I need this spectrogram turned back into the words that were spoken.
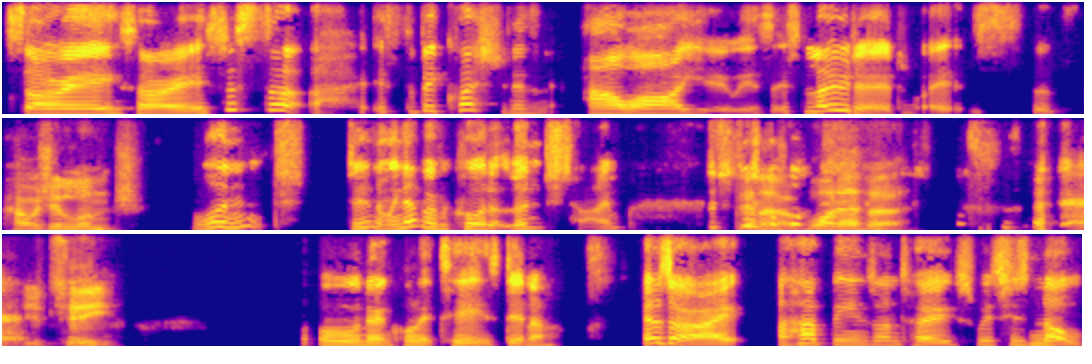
Sorry, sorry. It's just uh, it's the big question, isn't it? How are you? It's it's loaded. It's, it's how was your lunch? lunch, dinner. We never record at lunchtime. Dinner, whatever. Your tea. Oh, don't call it tea. It's dinner. It was all right. I had beans on toast, which is not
